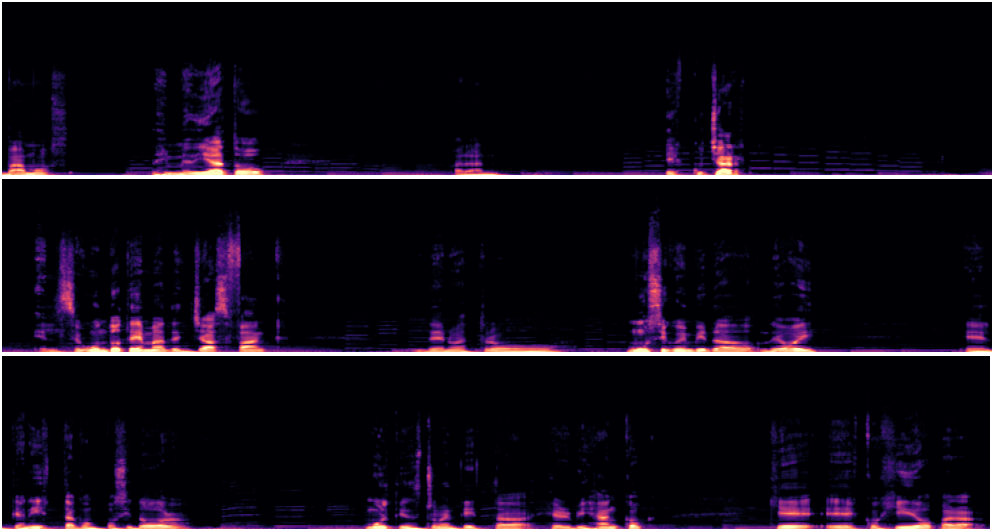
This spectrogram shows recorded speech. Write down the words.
vamos de inmediato para escuchar el segundo tema de Jazz Funk de nuestro músico invitado de hoy, el pianista, compositor, multiinstrumentista Herbie Hancock, que he escogido para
